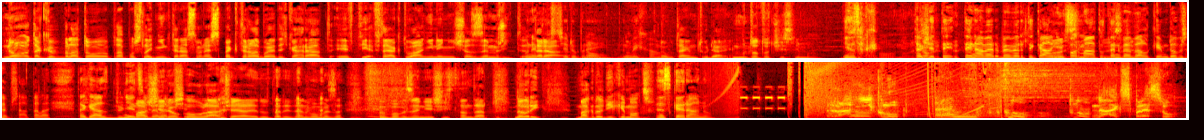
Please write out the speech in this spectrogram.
No, tak byla to ta poslední, která se jmenuje Spectre, ale bude teďka hrát i v, tě, v té aktuální Není čas zemřít. On je teda, prostě dobrý, no, no, Michal. No time to die. No to točí s ním. Jo, tak, no, no, takže ty, ty na, ve vertikálním no, formátu, ten ve velkým. Dobře, přátelé, tak já jdu něco Máš širokou hláče, já jedu tady ten omezen, omezenější standard. Dobrý, Magdo, díky moc. Hezké ráno. Ranní klub. Ranní klub. klub. Na Expressu.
